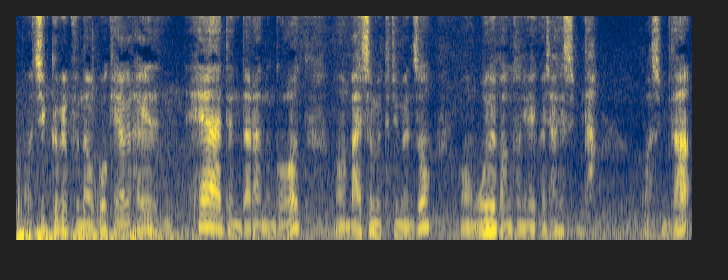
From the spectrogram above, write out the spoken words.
어, 직급의 분하고 계약을 해야 된다라는 것 어, 말씀을 드리면서 어, 오늘 방송 여기까지 하겠습니다. 고맙습니다.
